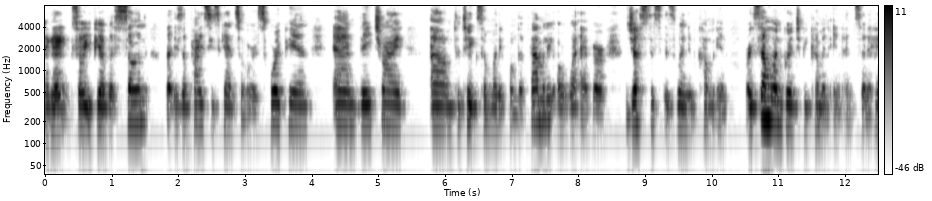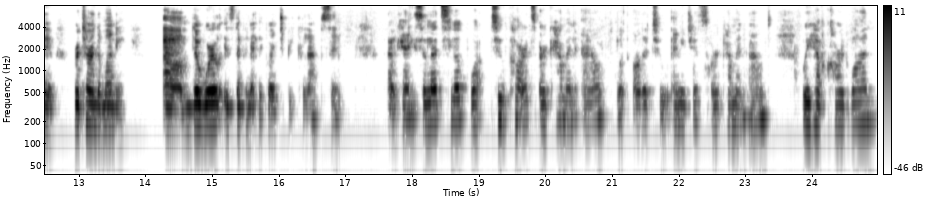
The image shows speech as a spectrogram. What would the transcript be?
Okay, so if you have a son that is a Pisces, Cancer, or a Scorpion, and they try um, to take some money from the family or whatever, justice is going to come in, or someone going to be coming in and said, "Hey, return the money." Um, the world is definitely going to be collapsing. Okay, so let's look what two cards are coming out. What other two energies are coming out? We have card one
